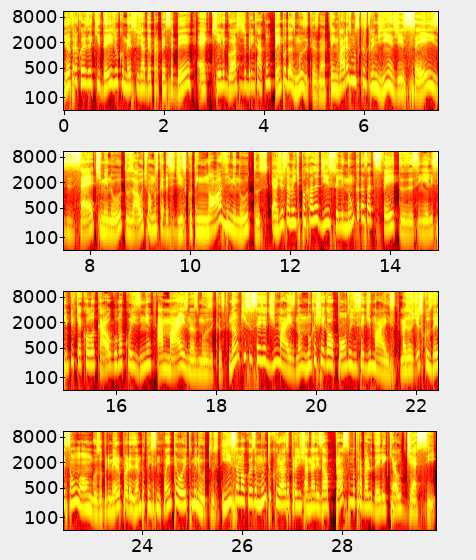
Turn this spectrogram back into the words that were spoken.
E outra coisa que desde o começo já deu para perceber é que ele gosta de brincar com o tempo das músicas, né? Tem várias músicas grandinhas de 6, 7 minutos. A última música desse disco tem 9 minutos. É justamente por causa disso. Ele nunca tá satisfeito, assim. Ele sempre quer colocar alguma coisinha a mais nas músicas. Não que isso seja demais, não, nunca chega ao ponto de ser demais. Mas os discos dele são longos. O primeiro, por exemplo, tem 58 minutos. E isso é uma coisa muito curiosa pra gente analisar o próximo trabalho dele, que é o Jesse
